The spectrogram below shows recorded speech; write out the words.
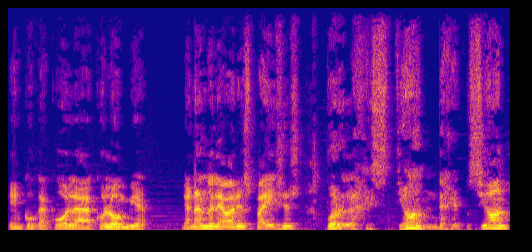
en Coca-Cola Colombia, ganándole a varios países por la gestión de ejecución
